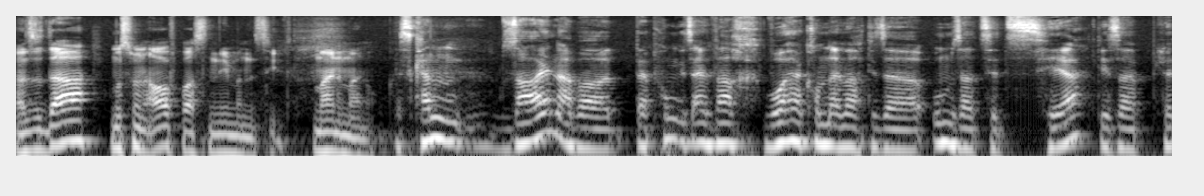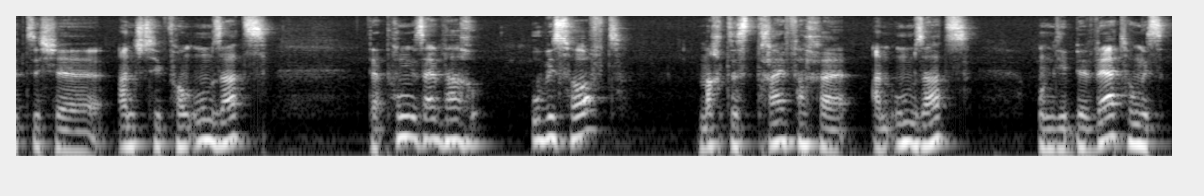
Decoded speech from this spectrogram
Also da muss man aufpassen, wie man es sieht. Meine Meinung. Es kann sein, aber der Punkt ist einfach, woher kommt einfach dieser Umsatz jetzt her? Dieser plötzliche Anstieg vom Umsatz. Der Punkt ist einfach, Ubisoft macht das Dreifache an Umsatz und die Bewertung ist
